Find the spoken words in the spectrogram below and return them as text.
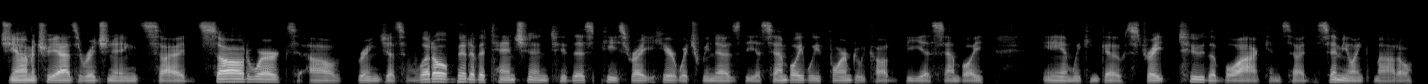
geometry as originating inside SOLIDWORKS. I'll bring just a little bit of attention to this piece right here, which we know is the assembly we formed. We called B assembly. And we can go straight to the block inside the Simulink model.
